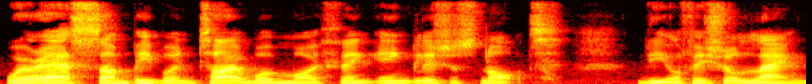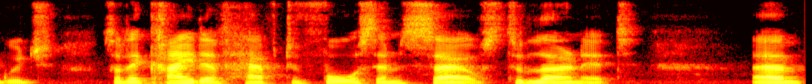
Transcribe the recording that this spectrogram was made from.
whereas some people in Taiwan might think English is not the official language, so they kind of have to force themselves to learn it. Um,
